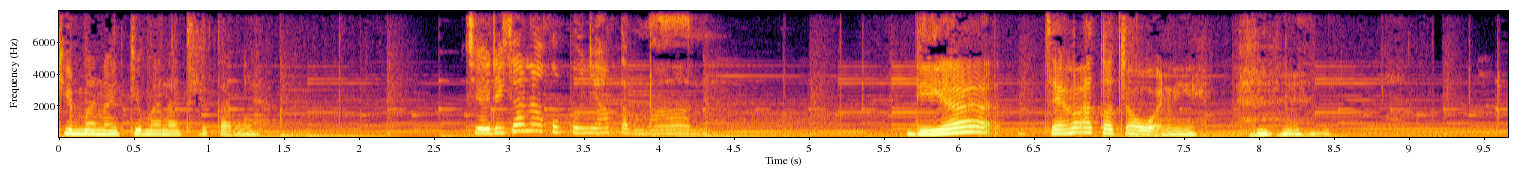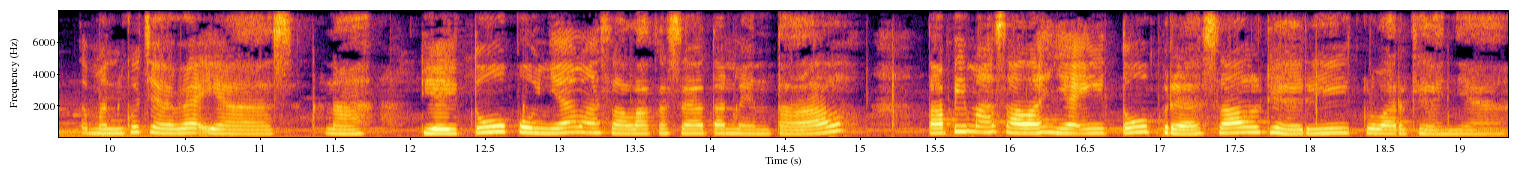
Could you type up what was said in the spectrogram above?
Gimana gimana ceritanya? Jadi kan aku punya teman. Dia cewek atau cowok nih? temanku cewek ya. Nah, dia itu punya masalah kesehatan mental, tapi masalahnya itu berasal dari keluarganya.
